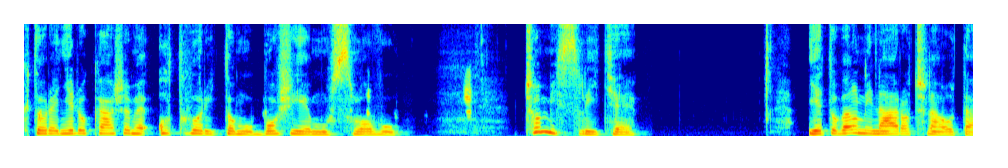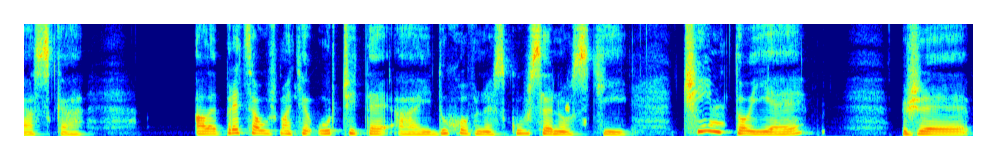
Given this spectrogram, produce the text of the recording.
ktoré nedokážeme otvoriť tomu Božiemu slovu. Čo myslíte? Je to veľmi náročná otázka, ale predsa už máte určité aj duchovné skúsenosti. Čím to je, že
